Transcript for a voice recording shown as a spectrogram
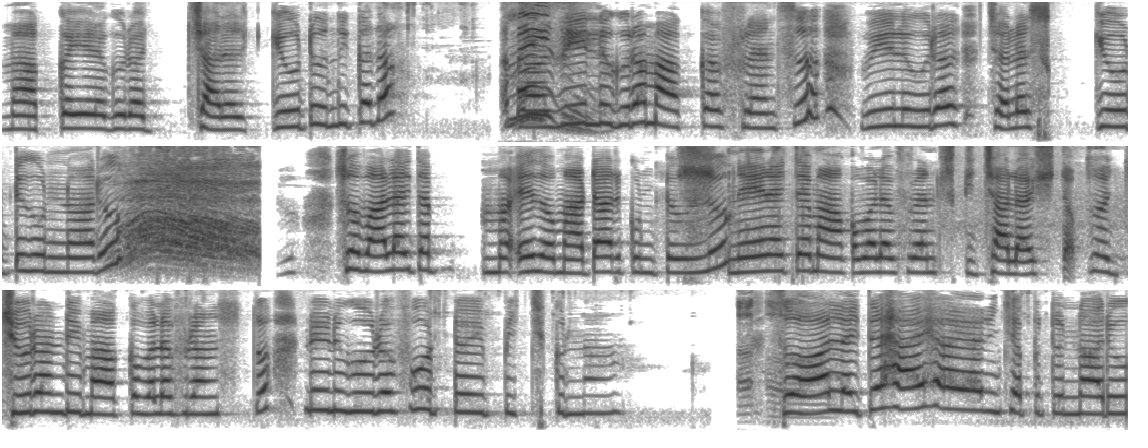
మా అక్కయ్య కూడా చాలా క్యూట్ ఉంది కదా. వీళ్ళు కూడా మా అక్క ఫ్రెండ్స్ వీళ్ళు కూడా చాలా క్యూట్గా ఉన్నారు. సో వాళ్ళైతే ఏదో మాట్లాడుకుంటున్నారు నేనైతే మా అక్క వాళ్ళ ఫ్రెండ్స్కి చాలా ఇష్టం. సో చూడండి మా అక్క వాళ్ళ ఫ్రెండ్స్తో నేను కూడా ఫోటో ఇప్పించుకున్నా. సో వాళ్ళైతే హాయ్ హాయ్ అని చెప్తున్నారు.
